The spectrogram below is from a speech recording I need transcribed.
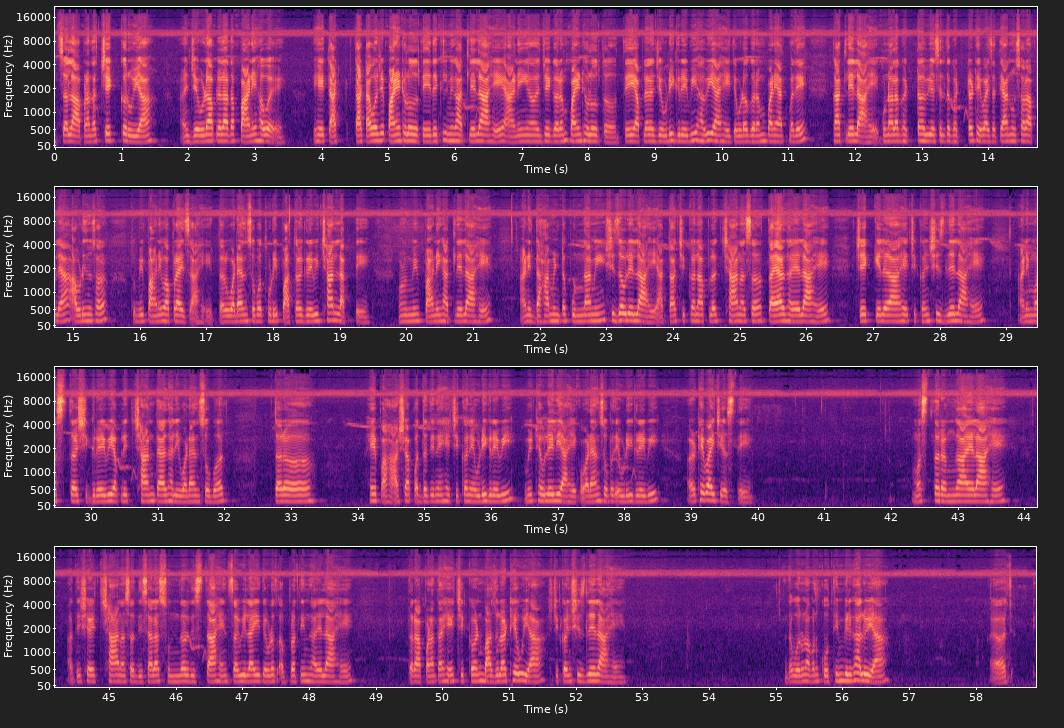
चला आपण आता चेक करूया. आणि जेवढं आपल्याला आता पाणी हवं आहे हे ताट ताटावर जे पाणी ठेवलं होतं ते देखील मी घातलेलं आहे. आणि जे गरम पाणी ठेवलं होतं ते आपल्याला जेवढी ग्रेव्ही हवी आहे तेवढं गरम पाणी आतमध्ये घातलेलं आहे. कुणाला घट्ट हवी असेल तर घट्ट ठेवायचं. त्यानुसार आपल्या आवडीनुसार तुम्ही पाणी वापरायचं आहे. तर वड्यांसोबत थोडी पातळ ग्रेव्ही छान लागते. म्हणून मी पाणी घातलेलं आहे. आणि दहा मिनटं पुन्हा मी शिजवलेलं आहे. आता चिकन आपलं छान असं तयार झालेलं आहे. चेक केलेलं आहे. चिकन शिजलेलं आहे. आणि मस्त अशी ग्रेव्ही आपली छान तयार झाली वड्यांसोबत. तर हे पहा अशा पद्धतीने हे चिकन एवढी ग्रेव्ही मी ठेवलेली आहे. वड्यांसोबत एवढी ग्रेव्ही ठेवायची असते. मस्त रंग आलेला आहे. अतिशय छान असं दिसायला सुंदर दिसतं आहे. चवीलाही तेवढंच अप्रतिम झालेलं आहे. तर आपण आता हे चिकन बाजूला ठेवूया. चिकन शिजलेलं आहे. आता वरून आपण कोथिंबीर घालूया.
